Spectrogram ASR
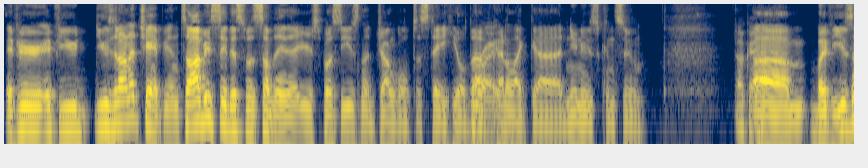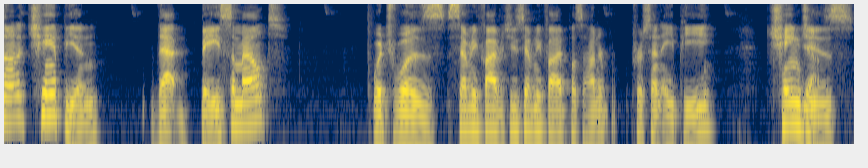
if you're if you use it on a champion, so obviously this was something that you're supposed to use in the jungle to stay healed up, Right. kind of like uh, Nunu's consume. Okay. Um, but if you use it on a champion, that base amount, which was 75 to 275 plus 100% AP, changes.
